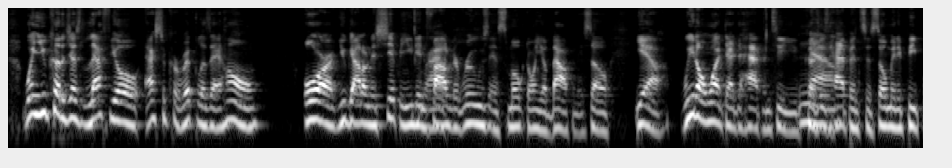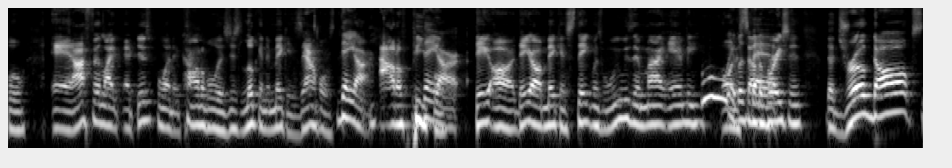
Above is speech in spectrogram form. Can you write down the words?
when you could have just left your extracurriculars at home or you got on the ship and you didn't Right. follow the rules and smoked on your balcony. So yeah, we don't want that to happen to you because No. it's happened to so many people. And I feel like at this point, the carnival is just looking to make examples They are. out of people. They are. They are. They are making statements. When we was in Miami Ooh, on the was bad. celebration, the drug dogs.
